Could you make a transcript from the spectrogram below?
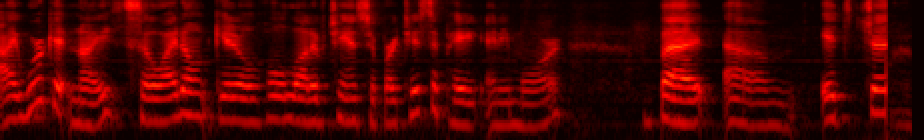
I work at night, so I don't get a whole lot of chance to participate anymore. But um, it's just. Answer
